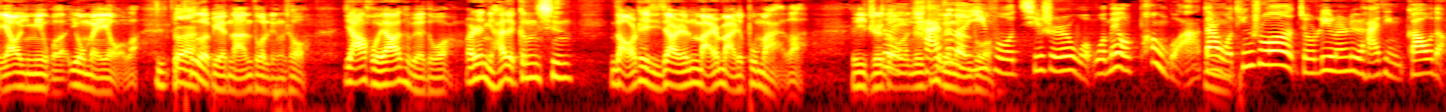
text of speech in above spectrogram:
也要一米五的，又没有了，就特别难做零售，压货压特别多，而且你还得更新，老是这几件人买着买着不买了，就对孩子的。衣服，其实我我没有碰过啊，但是我听说就是利润率还挺高的。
